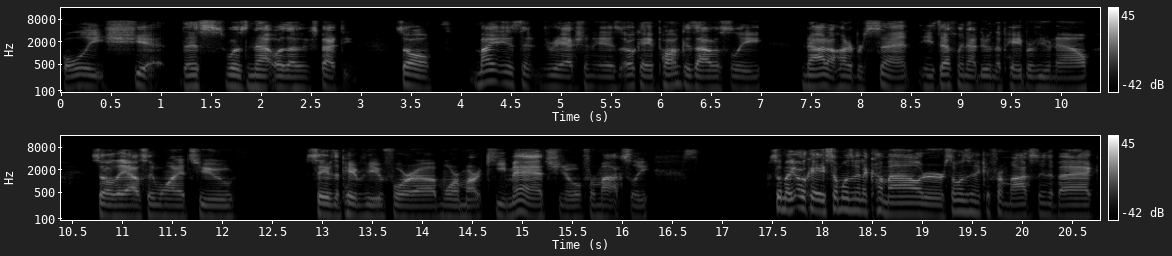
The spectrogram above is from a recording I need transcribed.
holy shit, this was not what I was expecting. So my instant reaction is, okay, Punk is obviously not 100%. He's definitely not doing the pay per view now. So they obviously wanted to save the pay per view for a more marquee match, you know, for Moxley. So I'm like, okay, someone's gonna come out or someone's gonna confront Moxley in the back,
